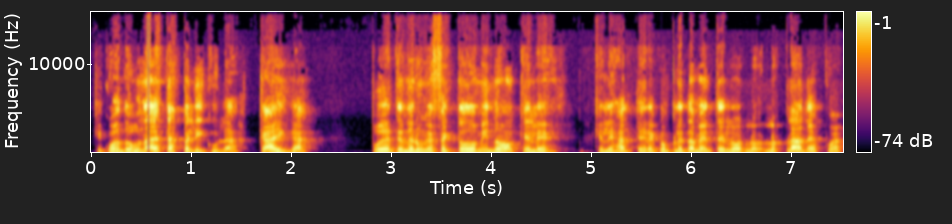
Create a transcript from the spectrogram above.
que cuando una de estas películas caiga, puede tener un efecto dominó que les, que les altere completamente lo- lo- los planes, pues.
